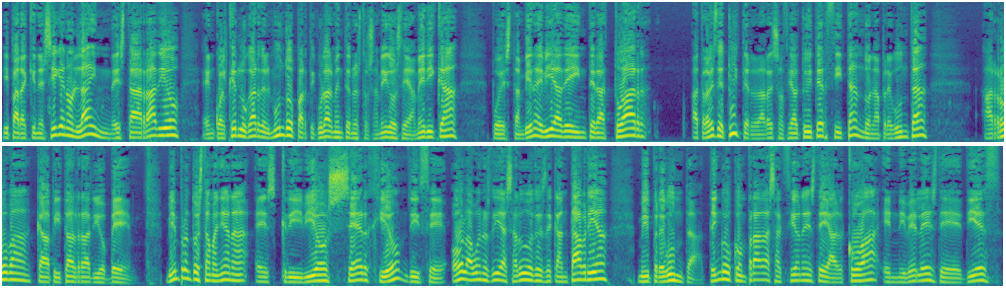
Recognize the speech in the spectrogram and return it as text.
y para quienes siguen online esta radio en cualquier lugar del mundo, particularmente nuestros amigos de América, pues también hay vía de interactuar a través de Twitter, la red social Twitter, citando en la pregunta arroba Capital Radio B. Bien pronto esta mañana escribió Sergio, dice, hola, buenos días, saludos desde Cantabria. Mi pregunta, tengo compradas acciones de Alcoa en niveles de 10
